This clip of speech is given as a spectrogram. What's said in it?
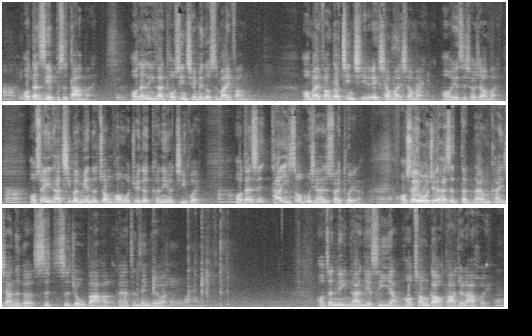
哦，但是也不是大买。是。哦，但是你看投信前面都是卖方。哦，卖方到近期，哎，小买小买。哦，也是小小买。嗯。哦，所以它基本面的状况，我觉得可能有机会。哦，但是它营收目前还是衰退了，哦，所以我觉得还是等来，我们看一下那个四四九五八好了，看一下真顶 K Y。哦，真鼎你看也是一样，哦，创高啪就拉回，嗯，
